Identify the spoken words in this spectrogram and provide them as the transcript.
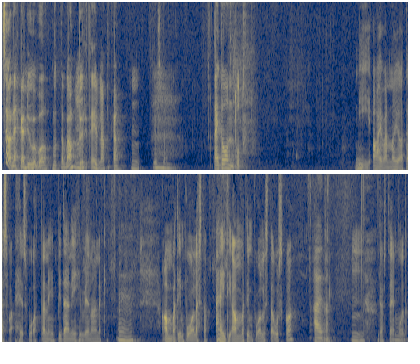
se on ehkä doable, mm. mutta vampyyrit mm, ei. Kyllä. Joo. Mm, just mm. Tai tontut. Niin, aivan. No joo, tässä vaiheessa vuotta, niin pitää niihin vielä ainakin mm. ammatin puolesta, äiti ammatin puolesta uskoa. Aivan. Mm, jos ei muuta.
